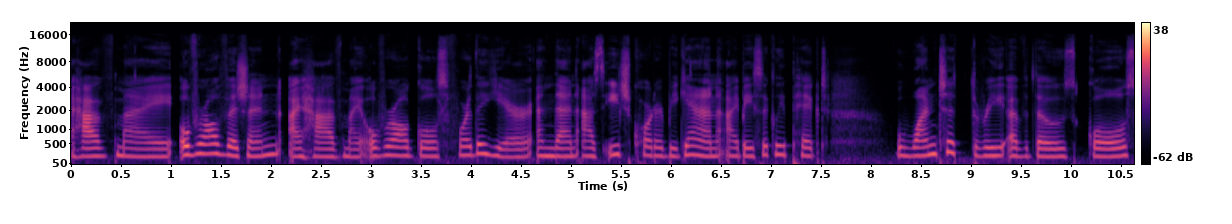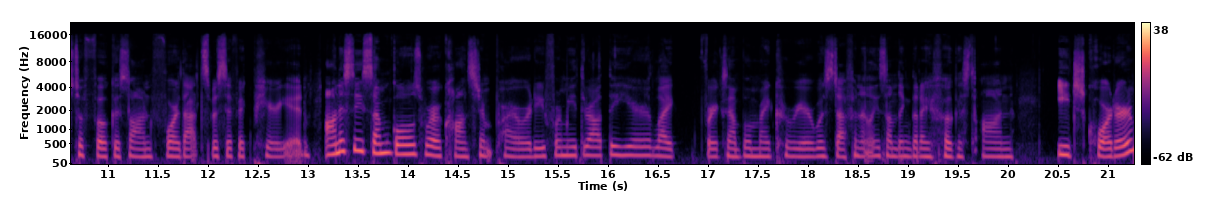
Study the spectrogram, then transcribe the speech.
I have my overall vision, I have my overall goals for the year, and then as each quarter began, I basically picked one to three of those goals to focus on for that specific period. Honestly, some goals were a constant priority for me throughout the year. Like, for example, my career was definitely something that I focused on each quarter.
